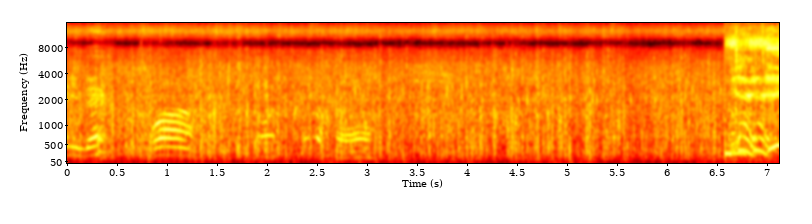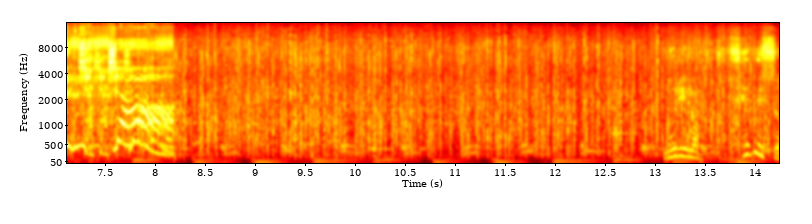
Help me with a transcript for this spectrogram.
오랜만인데? 와, 와, 났다. 물이 막 새고 있어.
